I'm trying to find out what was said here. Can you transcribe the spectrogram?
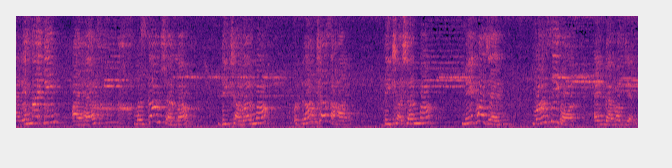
and in my team I have Muskan Sharma, Diksha Verma, Uttrangsha Sahai, Diksha Sharma, Megha Jain, Mansi Gaur and Vaibhav Jain.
